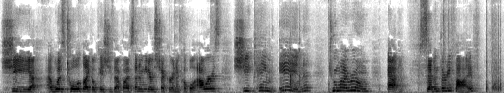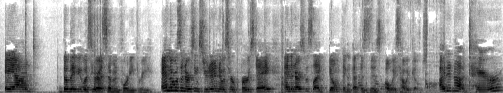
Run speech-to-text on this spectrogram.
she was told like okay she's at five centimeters check her in a couple hours she came in to my room at 7.35 and the baby was here at 7.43 and there was a nursing student and it was her first day and the nurse was like don't think that this is always how it goes. I did not tear.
